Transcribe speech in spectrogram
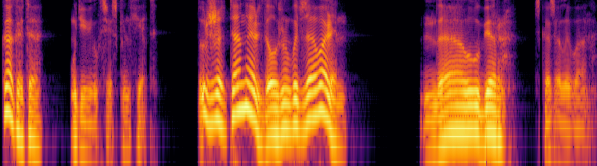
«Как это?» — удивился скинхед. Тут же тоннель должен быть завален. — Да, Убер, — сказал Иван.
